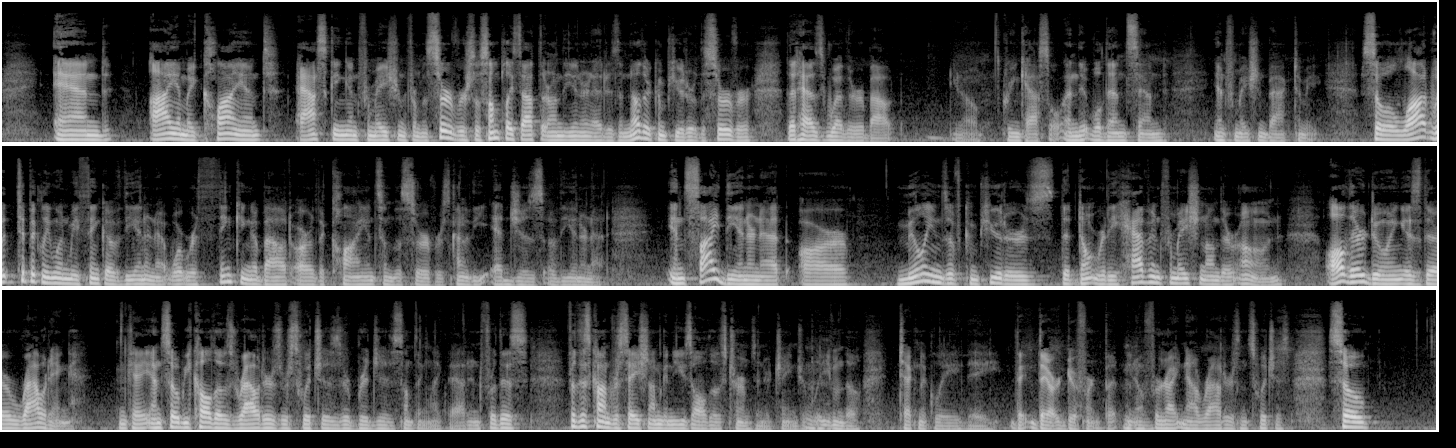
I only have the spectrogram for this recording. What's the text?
And I am a client asking information from a server. So someplace out there on the internet is another computer, the server, that has weather about, you know, Greencastle, and it will then send information back to me. So a lot, typically when we think of the internet, what we're thinking about are the clients and the servers, kind of the edges of the internet. Inside the internet are millions of computers that don't really have information on their own. All they're doing is they're routing Okay, and so we call those routers or switches or bridges, something like that. And for this for this conversation, I'm going to use all those terms interchangeably, mm-hmm. even though technically they, they, they are different. But you mm-hmm. know, for right now, routers and switches. So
